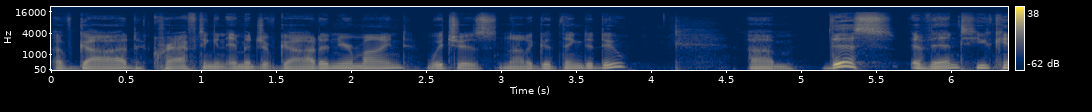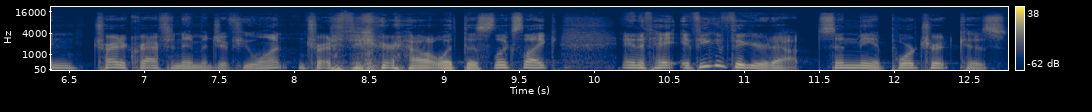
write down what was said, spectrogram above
of God, crafting an image of God in your mind, which is not a good thing to do. Um, this event, you can try to craft an image if you want and try to figure out what this looks like. And if hey, if you can figure it out, send me a portrait because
